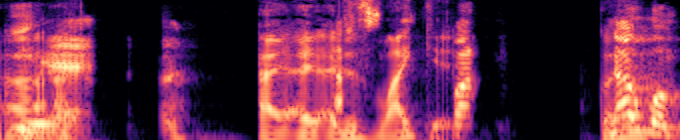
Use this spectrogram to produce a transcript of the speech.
uh, yeah. I, I, I, just like it. no one,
